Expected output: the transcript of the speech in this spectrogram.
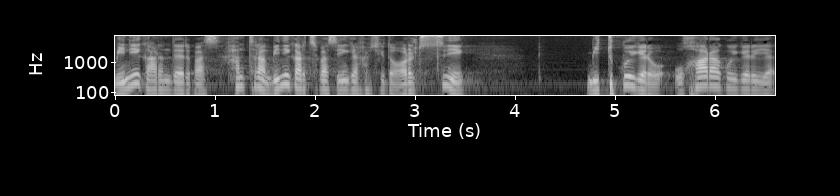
миний гаран дээр бас хамтран миний гарч бас энэ гайхамшигд оролцсныг 미투구이게로 오하라구이게로 예,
